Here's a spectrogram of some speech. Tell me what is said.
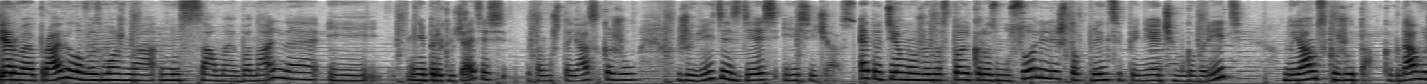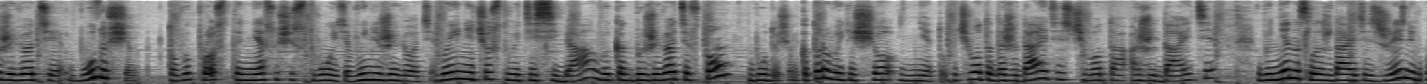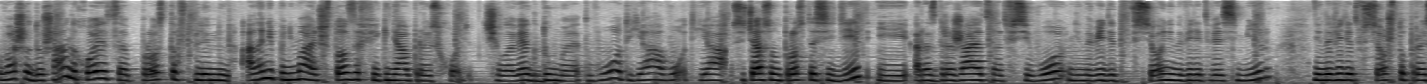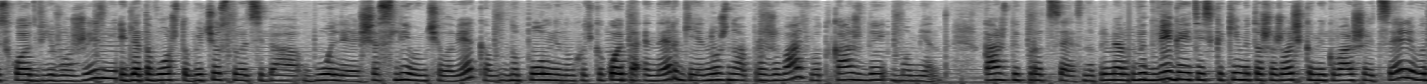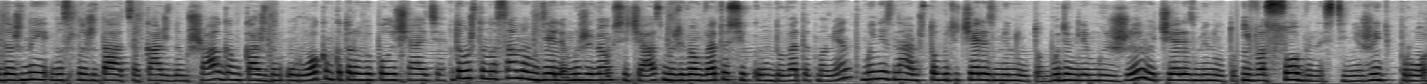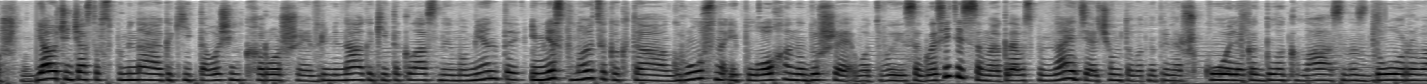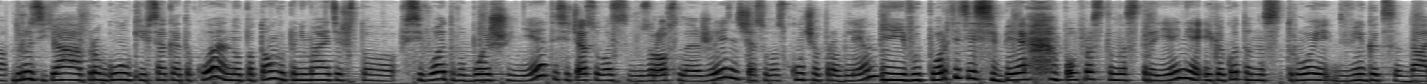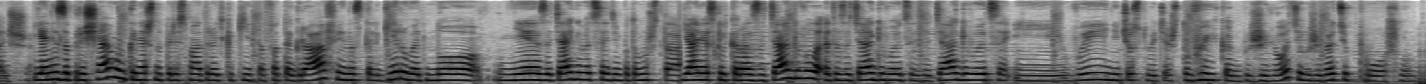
Первое правило, возможно, ну самое банальное, и не переключайтесь, потому что я скажу, живите здесь и сейчас. Эту тему уже настолько размусолили, что в принципе не о чем говорить, но я вам скажу так, когда вы живете будущим, то вы просто не существуете, вы не живете. Вы не чувствуете себя, вы как бы живете в том будущем, которого еще нету. Вы чего-то дожидаетесь, чего-то ожидаете, вы не наслаждаетесь жизнью, ваша душа находится просто в плену. Она не понимает, что за фигня происходит. Человек думает, вот я, вот я. Сейчас он просто сидит и раздражается от всего, ненавидит все, ненавидит весь мир, ненавидит все, что происходит в его жизни. И для того, чтобы чувствовать себя более счастливым человеком, наполненным хоть какой-то энергией, нужно проживать вот каждый момент, каждый процесс. Например, вы двигаетесь какими-то шажочками к вашей цели, вы должны наслаждаться каждым шагом, каждым уроком, который вы получаете. Потому что на самом деле мы живем сейчас, мы живем в эту секунду, в этот момент. Мы не знаем, что будет через минуту, будем ли мы живы через минуту. И в особенности не жить прошлым прошлым. Я очень часто вспоминаю какие-то очень хорошие времена, какие-то классные моменты, и мне становится как-то грустно и плохо на душе. Вот вы согласитесь со мной, когда вы вспоминаете о чем-то, вот, например, в школе, как было классно, здорово, друзья, прогулки и всякое такое, но потом вы понимаете, что всего этого больше нет, и сейчас у вас взрослая жизнь, сейчас у вас куча проблем, и вы портите себе попросту настроение и какой-то настрой двигаться дальше. Я не запрещаю вам, конечно, конечно, пересматривать какие-то фотографии, ностальгировать, но не затягивать с этим, потому что я несколько раз затягивала, это затягивается и затягивается, и вы не чувствуете, что вы как бы живете, вы живете прошлым.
